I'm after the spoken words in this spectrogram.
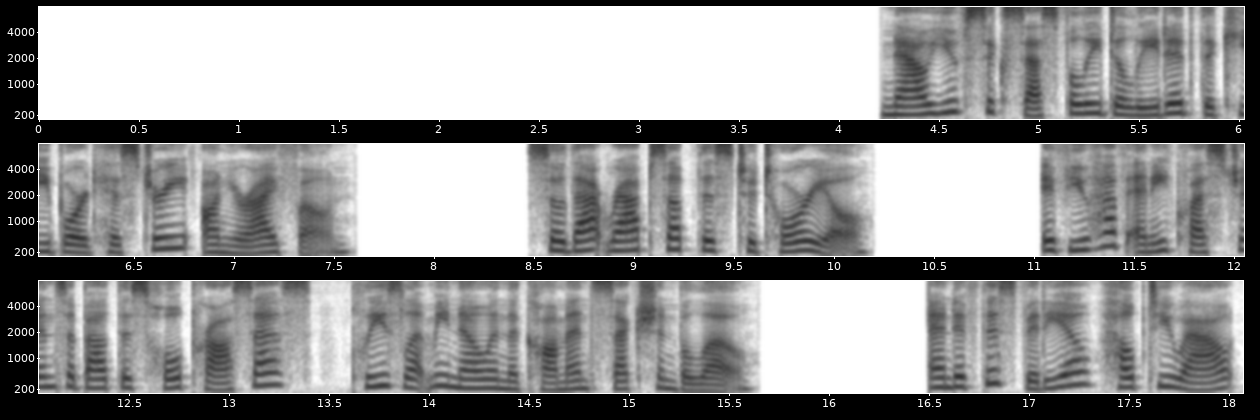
Now you've successfully deleted the keyboard history on your iPhone. So that wraps up this tutorial. If you have any questions about this whole process, please let me know in the comments section below. And if this video helped you out,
